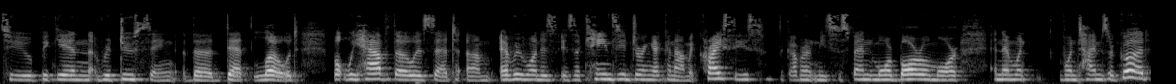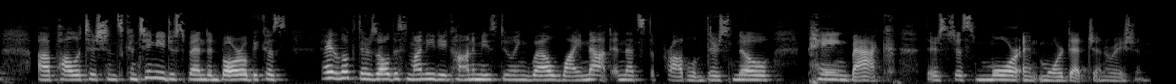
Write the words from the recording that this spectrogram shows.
to begin reducing the debt load. What we have though is that um, everyone is, is a Keynesian during economic crises. The government needs to spend more, borrow more, and then when when times are good, uh, politicians continue to spend and borrow because hey, look, there's all this money, the economy is doing well, why not? And that's the problem. There's no paying back. There's just more and more debt generation.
